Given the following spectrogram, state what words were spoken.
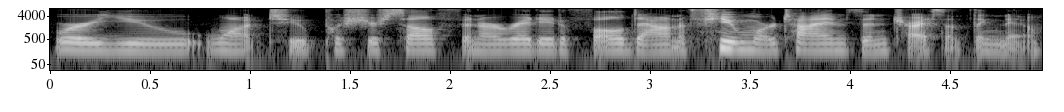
where you want to push yourself and are ready to fall down a few more times and try something new.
